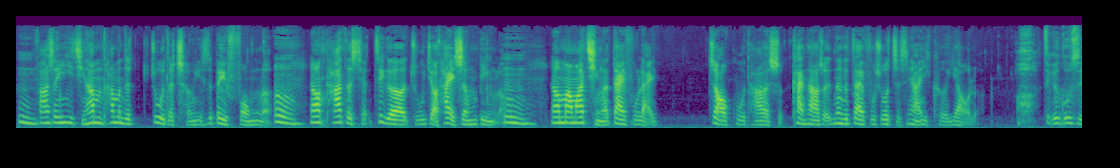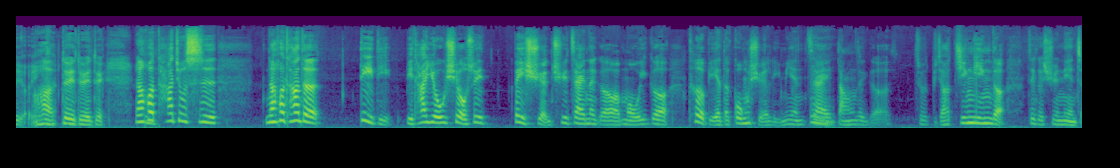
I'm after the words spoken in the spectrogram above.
嗯，发生疫情，他们他们的住的城也是被封了，嗯，然后他的小这个主角他也生病了，嗯，然后妈妈请了大夫来照顾他的时候，看他的时候，那个大夫说只剩下一颗药了，哦，这个故事有啊，对对对，然后他就是，然后他的弟弟比他优秀，所以。被选去在那个某一个特别的工学里面，在当这个就比较精英的这个训练者，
